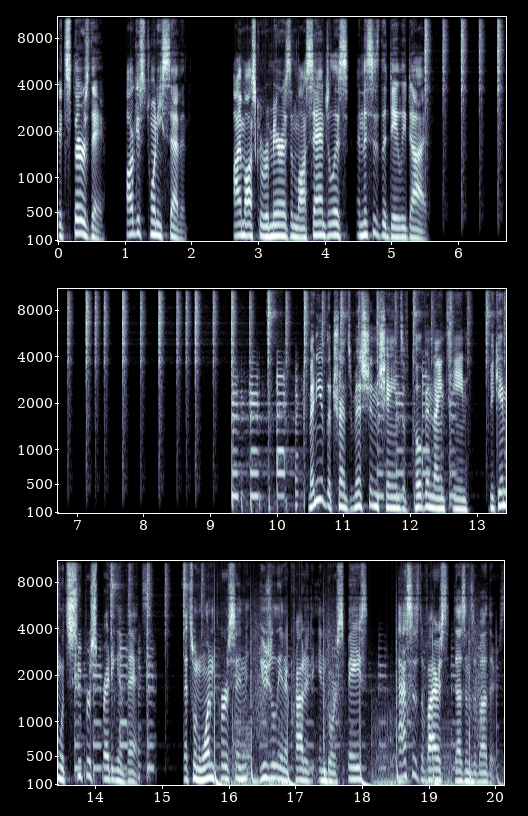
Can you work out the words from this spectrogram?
It's Thursday, August 27th. I'm Oscar Ramirez in Los Angeles, and this is the Daily Dive. Many of the transmission chains of COVID 19 begin with super spreading events. That's when one person, usually in a crowded indoor space, passes the virus to dozens of others.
